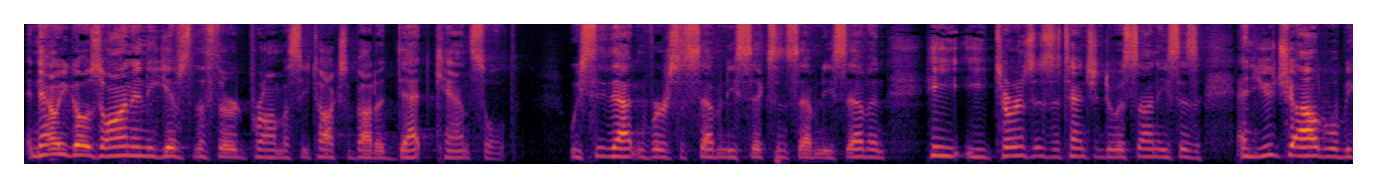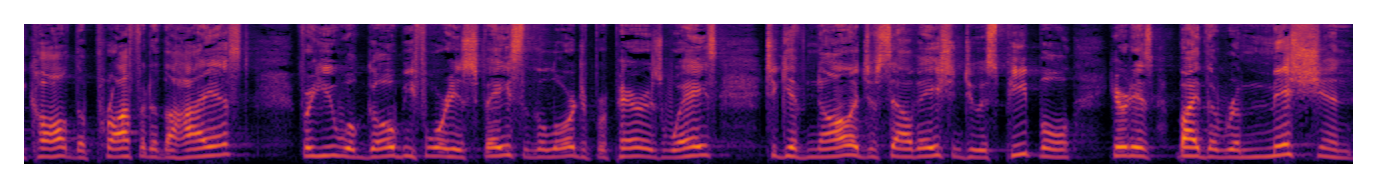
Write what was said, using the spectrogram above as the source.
And now he goes on and he gives the third promise. He talks about a debt canceled. We see that in verses 76 and 77. He, he turns his attention to his son. He says, And you, child, will be called the prophet of the highest, for you will go before his face of the Lord to prepare his ways, to give knowledge of salvation to his people. Here it is, by the remission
